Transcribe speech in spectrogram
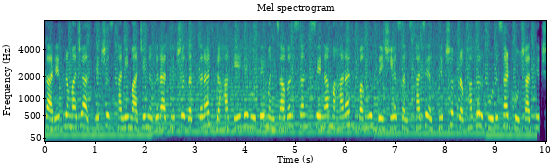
कार्यक्रमाच्या अध्यक्षस्थानी माजी नगराध्यक्ष दत्तराज डहाके हे होते. मंचावर संत सेना महाराज बहुउद्देशीय संस्थाचे अध्यक्ष प्रभाकर घोडसाट कोषाध्यक्ष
